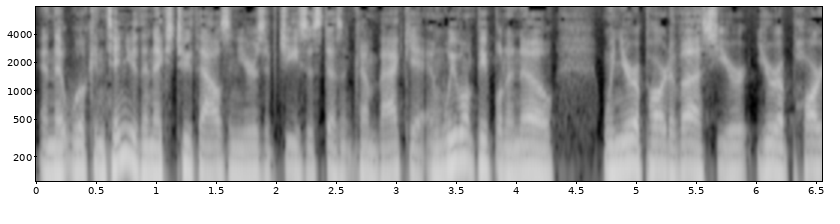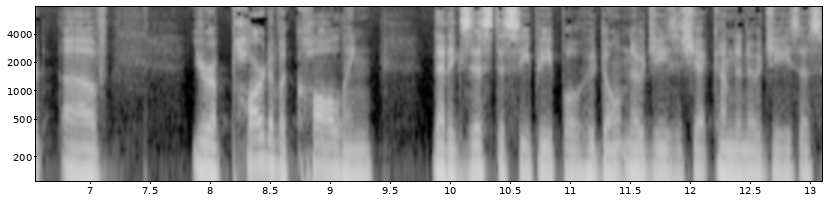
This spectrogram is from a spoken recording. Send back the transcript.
and that will continue the next 2,000 years if Jesus doesn't come back yet. And we want people to know when you're a part of us, you're, you're a part of, you're a part of a calling that exists to see people who don't know Jesus yet come to know Jesus,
